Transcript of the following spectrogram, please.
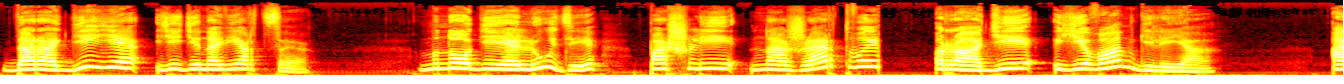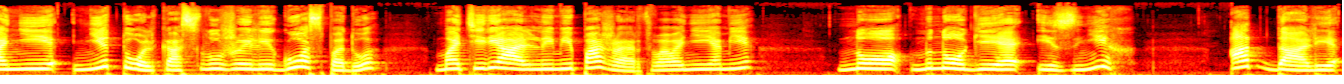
Дорогие единоверцы, многие люди пошли на жертвы ради Евангелия. Они не только служили Господу материальными пожертвованиями, но многие из них отдали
